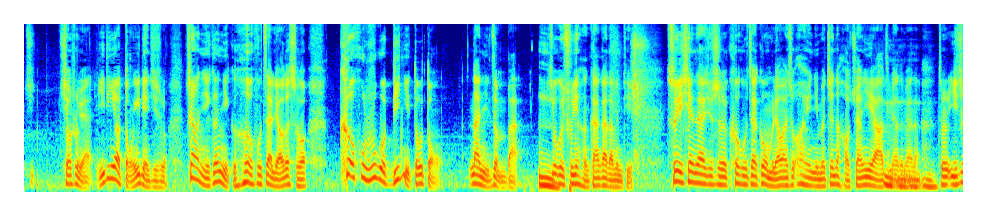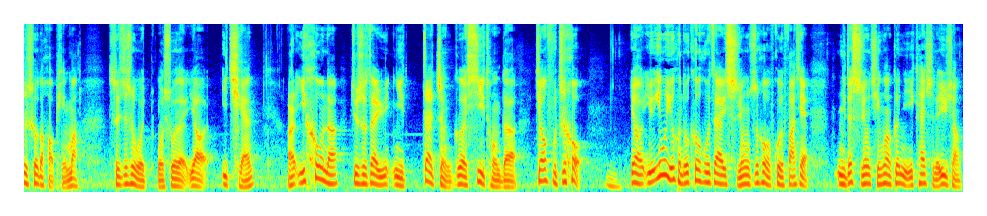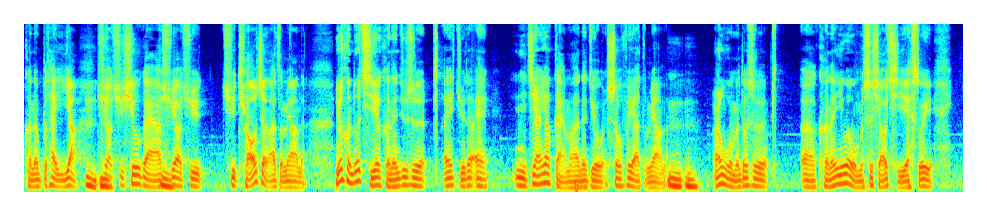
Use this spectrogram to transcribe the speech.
销售员一定要懂一点技术，这样你跟你客户在聊的时候，客户如果比你都懂，那你怎么办？就会出现很尴尬的问题。所以现在就是客户在跟我们聊完之后，哎，你们真的好专业啊，怎么样怎么样的，就是一致受到好评嘛。所以这是我我说的要一前，而一后呢，就是在于你在整个系统的交付之后，要有因为有很多客户在使用之后会发现，你的使用情况跟你一开始的预想可能不太一样，需要去修改啊，需要去去调整啊，怎么样的？有很多企业可能就是哎觉得哎，你既然要改嘛，那就收费啊，怎么样的？嗯嗯而我们都是，呃，可能因为我们是小企业，所以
